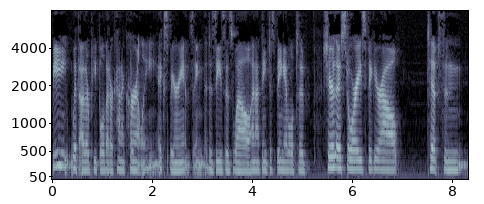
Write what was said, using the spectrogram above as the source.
be with other people that are kind of currently experiencing the disease as well. And I think just being able to share those stories, figure out tips and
